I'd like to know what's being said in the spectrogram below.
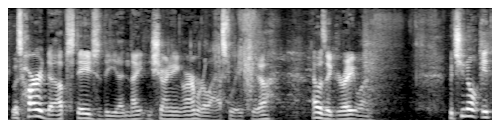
it. Was hard to upstage the uh, knight in shining armor last week. You know, that was a great one. But you know, it,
